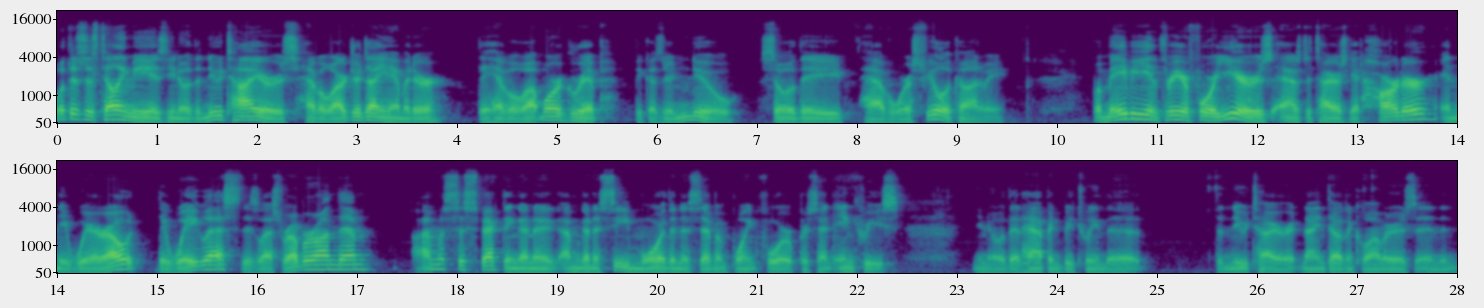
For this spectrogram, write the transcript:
what this is telling me is, you know, the new tires have a larger diameter, they have a lot more grip because they're new, so they have worse fuel economy. But maybe in three or four years, as the tires get harder and they wear out, they weigh less, there's less rubber on them, I'm suspecting gonna I'm gonna see more than a 7.4% increase, you know, that happened between the the new tire at 9,000 kilometers and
